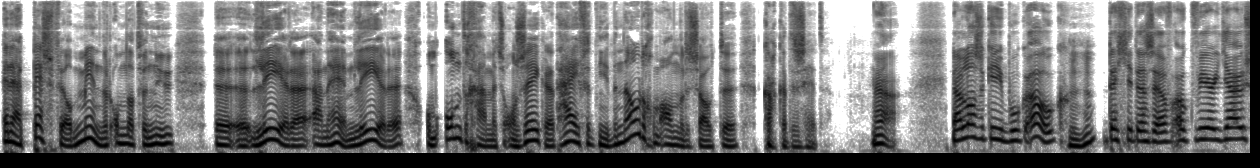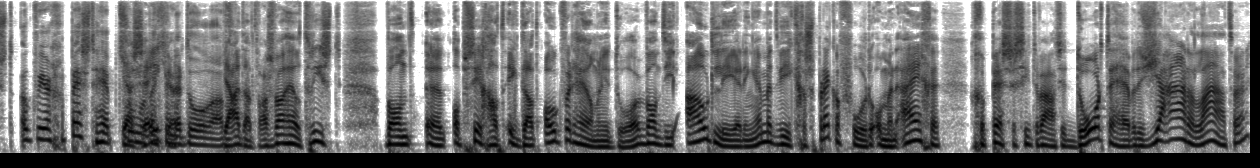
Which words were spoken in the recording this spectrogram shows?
En hij pest veel minder, omdat we nu uh, leren aan hem leren om om te gaan met zijn onzekerheid. Hij heeft het niet meer nodig om anderen zo te kakken te zetten. Ja. Nou las ik in je boek ook mm -hmm. dat je dan zelf ook weer juist ook weer gepest hebt zonder dat je het door had. Ja, dat was wel heel triest. Want uh, op zich had ik dat ook weer helemaal niet door. Want die oud-leerlingen met wie ik gesprekken voerde om mijn eigen gepeste situatie door te hebben, dus jaren later.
